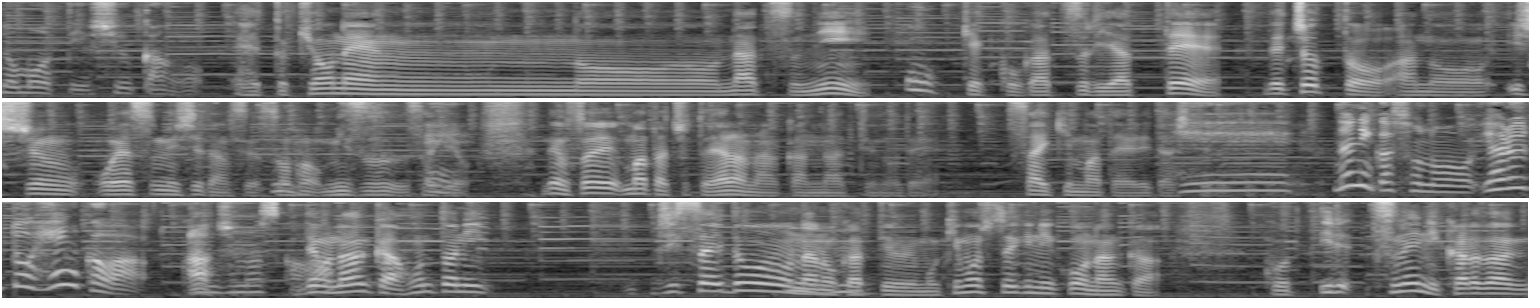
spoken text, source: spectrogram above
飲もうっていう習慣を。えっと去年の夏にお。結構がっつりやってでちょっとあの一瞬お休みしてたんですよその水作業、でもそれまたちょっとやらなあかんなっていうので最近またやりだしてるえとこ何かそのやると変化は感じますか？ろででもなんか本当に実際どうなのかっていうよりも気持ち的にこうなんかこう入れ常に体の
